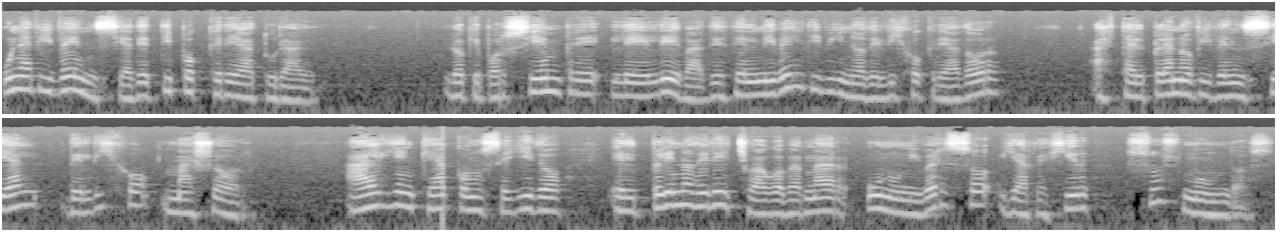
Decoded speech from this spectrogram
una vivencia de tipo creatural, lo que por siempre le eleva desde el nivel divino del Hijo Creador hasta el plano vivencial del Hijo Mayor, a alguien que ha conseguido el pleno derecho a gobernar un universo y a regir sus mundos.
